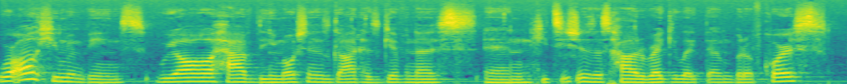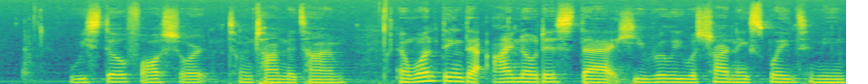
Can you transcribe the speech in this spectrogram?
we're all human beings. We all have the emotions God has given us, and He teaches us how to regulate them. But of course, we still fall short from time to time. And one thing that I noticed that He really was trying to explain to me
